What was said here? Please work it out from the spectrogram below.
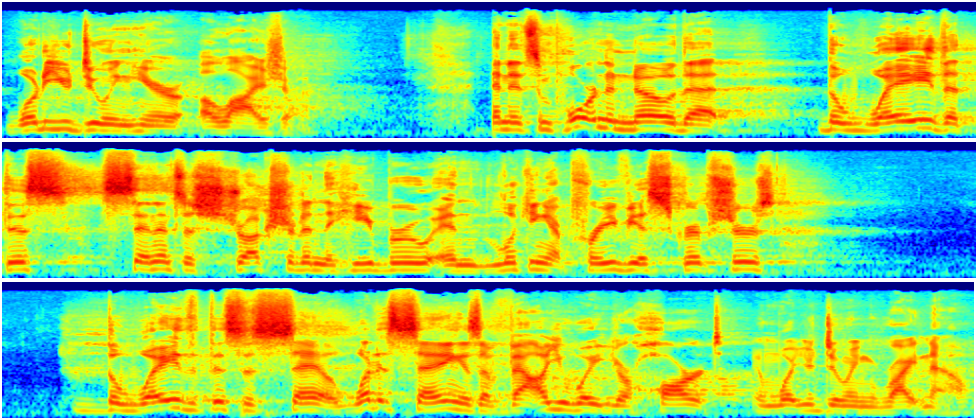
What are you doing here, Elijah? And it's important to know that the way that this sentence is structured in the Hebrew and looking at previous scriptures, the way that this is said, what it's saying is evaluate your heart and what you're doing right now.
